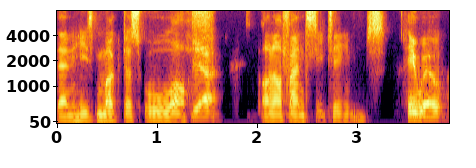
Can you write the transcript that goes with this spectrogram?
then he's mugged us all off. Yeah, on our fantasy teams. he will.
